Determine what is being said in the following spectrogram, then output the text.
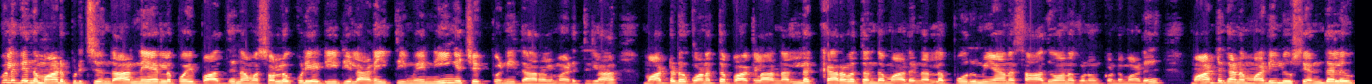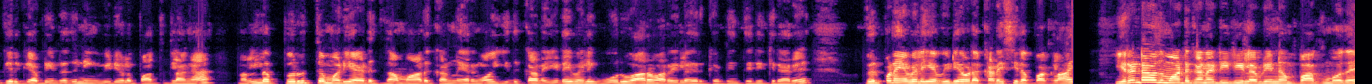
உங்களுக்கு இந்த மாடு பிடிச்சிருந்தா நேரில் போய் பார்த்து நம்ம சொல்லக்கூடிய டீட்டெயில் அனைத்தையுமே நீங்கள் செக் பண்ணி தாராளமாக எடுத்துக்கலாம். மாட்டோட குணத்தை பார்க்கலாம். நல்ல கறவை தந்த மாடு நல்ல பொறுமையான சாதுவான குணம் கொண்ட மாடு. மாட்டுக்கான மடி லூஸ் எந்த அளவுக்கு இருக்குது அப்படின்றது நீங்கள் வீடியோவில் பார்த்துக்கலாங்க. நல்ல பெருத்த மடியாக எடுத்து தான் மாடு கண் இறங்கும். இதுக்கான இடைவெளி ஒரு வாரம் வரையில் இருக்குது அப்படின்னு தெரிவிக்கிறாரு. விற்பனை விலையை வீடியோவோட கடைசியில் பார்க்கலாம். இரண்டாவது மாட்டுக்கான டீட்டெயில் அப்படின்னு நம்ம பார்க்கும்போது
